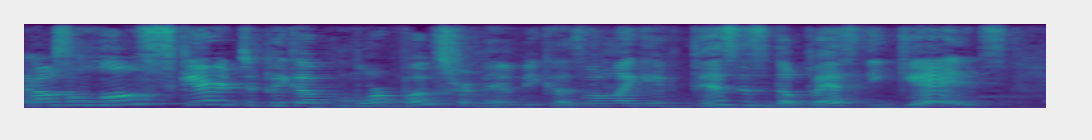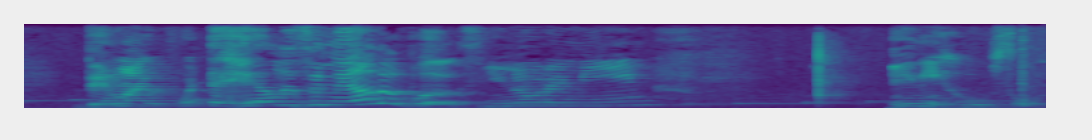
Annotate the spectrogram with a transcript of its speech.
and I was a little scared to pick up more books from him because I'm like, if this is the best he gets, then like, what the hell is in the other books? You know what I mean? Any hoopsel.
